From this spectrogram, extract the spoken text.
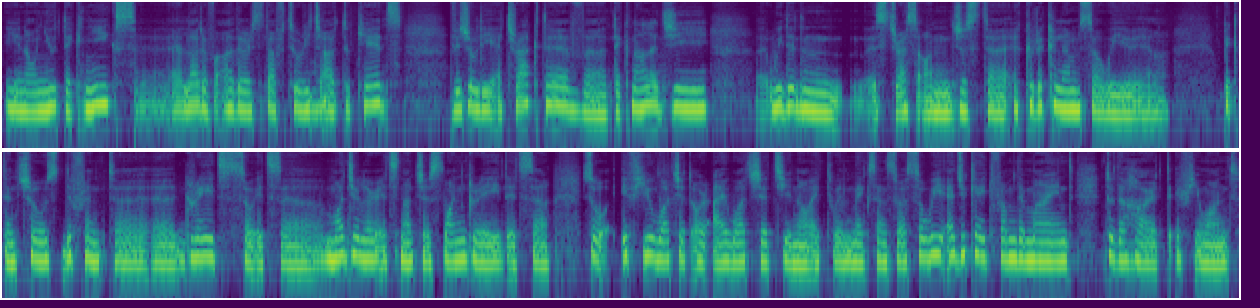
you know new techniques uh, a lot of other stuff to reach out to kids. Visually attractive uh, technology. Uh, we didn't stress on just uh, a curriculum so we uh, picked and chose different uh, grades. So it's modular. It's not just one grade. It's so if you watch it or i watch it you know it will make sense to us. So we educate from the mind to the heart if you want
